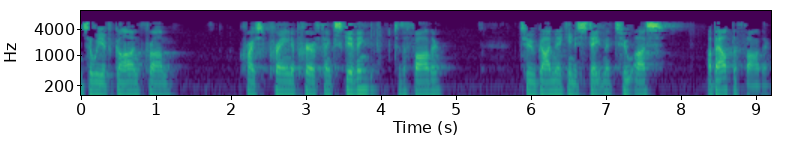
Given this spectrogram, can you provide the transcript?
so we have gone from Christ praying a prayer of thanksgiving to the Father to God making a statement to us about the Father.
